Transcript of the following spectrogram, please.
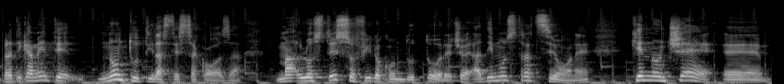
praticamente non tutti la stessa cosa, ma lo stesso filo conduttore, cioè a dimostrazione che non c'è, eh,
